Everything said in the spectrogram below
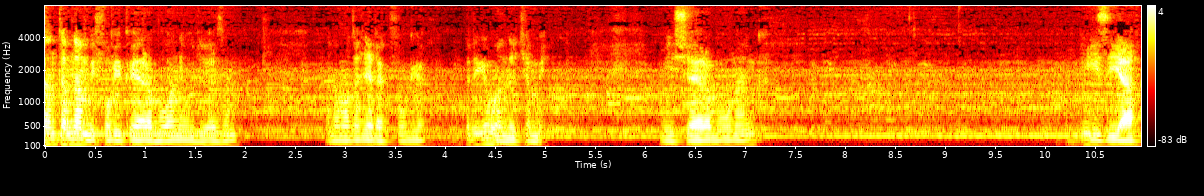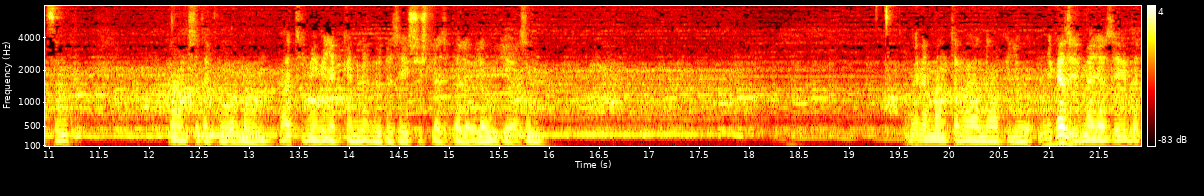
Szerintem nem mi fogjuk elrabolni, úgy érzem. Hanem az a gyerek fogja. Pedig jó lenne, hogyha mi, mi is elrabolnánk. Easy játszunk. Nem szedek normál. Hát, hogy még egyébként lövöldözés is lesz belőle, úgy érzem. Még nem mentem olyannal, aki jó. Még ez így megy azért, de...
